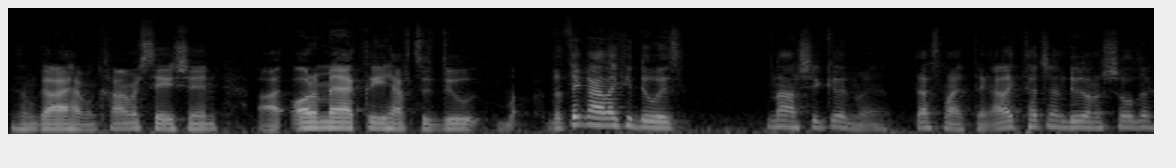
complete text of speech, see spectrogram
and some guy having conversation, I automatically have to do the thing I like to do is, nah, she good, man. That's my thing. I like touching a dude on the shoulder.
